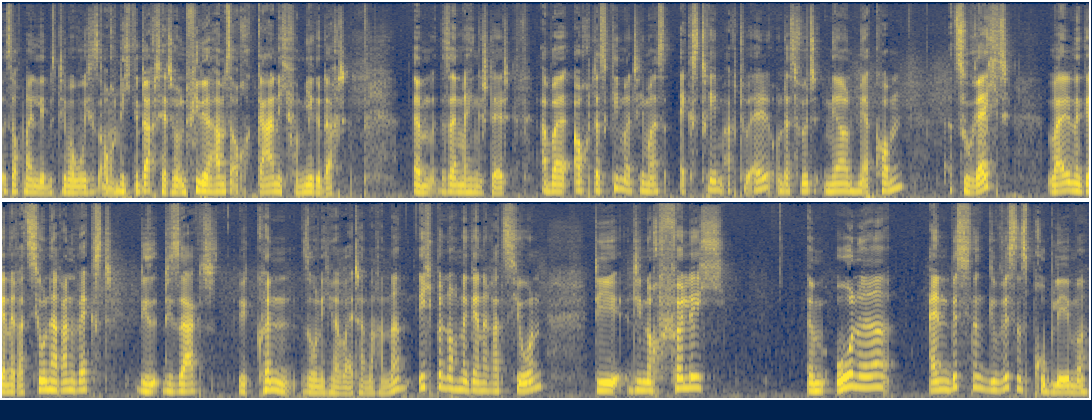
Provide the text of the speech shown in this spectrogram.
ist auch mein Lebensthema, wo ich es auch nicht gedacht hätte. Und viele haben es auch gar nicht von mir gedacht. Ähm, das sei mal hingestellt. Aber auch das Klimathema ist extrem aktuell und das wird mehr und mehr kommen. Zu Recht, weil eine Generation heranwächst, die, die sagt, wir können so nicht mehr weitermachen. Ne? Ich bin noch eine Generation, die, die noch völlig ähm, ohne ein bisschen Gewissensprobleme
